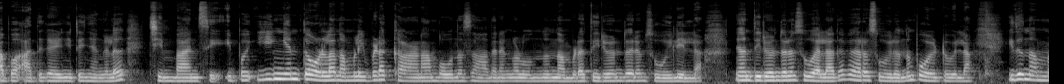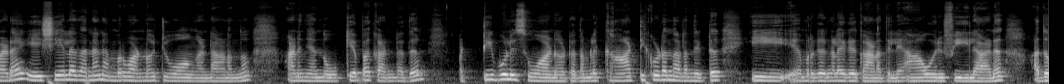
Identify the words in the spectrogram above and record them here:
അപ്പോൾ അത് കഴിഞ്ഞിട്ട് ഞങ്ങൾ ചിമ്പാൻസി. ഇപ്പോൾ ഇങ്ങനത്തെ ഉള്ള നമ്മൾ ഇവിടെ കാണാൻ പോകുന്ന സാധനങ്ങളൊന്നും നമ്മുടെ തിരുവനന്തപുരം സൂയിലില്ല. ഞാൻ തിരുവനന്തപുരം സൂ അല്ലാതെ വേറെ സൂയിലൊന്നും പോയിട്ടുമില്ല. ഇത് നമ്മുടെ ഏഷ്യയിലെ തന്നെ നമ്പർ വണ്ണോ ടൂവോ അങ്ങണ്ടാണെന്ന് ആണ് ഞാൻ നോക്കിയപ്പോൾ കണ്ടത്. അടിപൊളി സൂ ആണ് കേട്ടോ. നമ്മൾ കാട്ടിക്കൂടെ നടന്നിട്ട് ഈ മൃഗങ്ങളെയൊക്കെ കാണത്തില്ലേ? ആ ഒരു ഫീലാണ് അത്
